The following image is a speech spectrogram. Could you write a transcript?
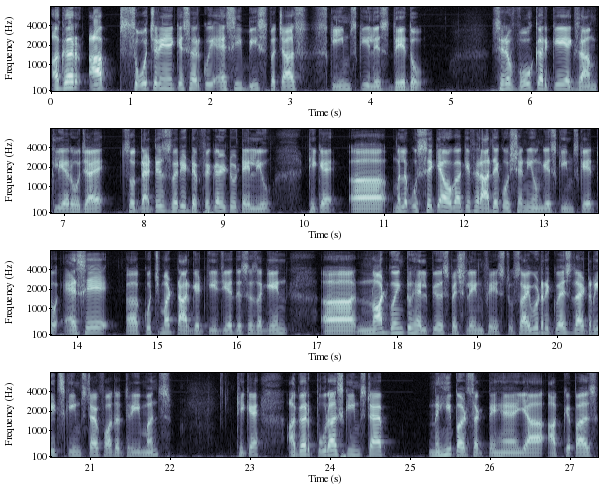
अगर आप सोच रहे हैं कि सर कोई ऐसी 20-50 स्कीम्स की लिस्ट दे दो सिर्फ़ वो करके एग्ज़ाम क्लियर हो जाए so that is very difficult to tell you ठीक है। मतलब उससे क्या होगा कि फिर आधे क्वेश्चन ही होंगे स्कीम्स के तो ऐसे uh, कुछ मत टारगेट कीजिए। This is again not going to help you specially in phase two so I would request that read scheme tap for the three months ठीक है। अगर पूरा स्कीम स्टैप नहीं पढ़ सकते हैं या आपके पास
